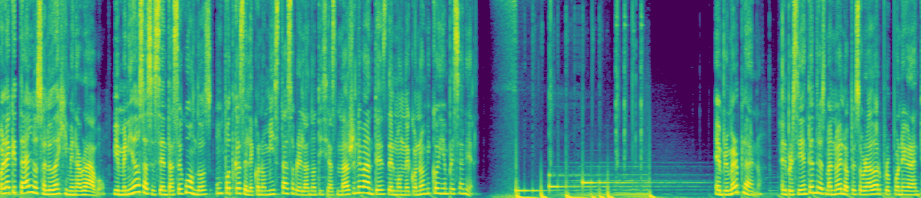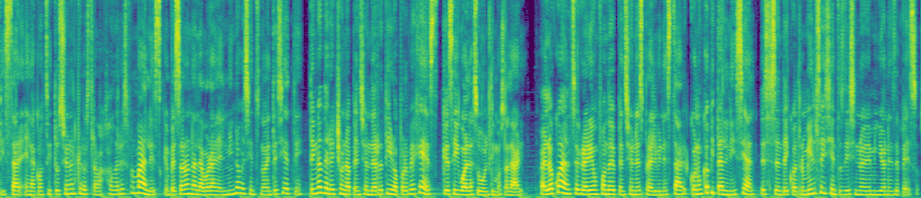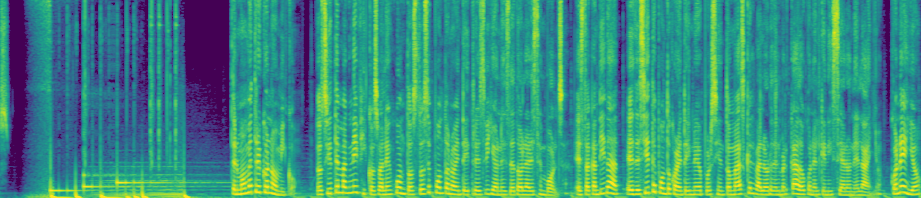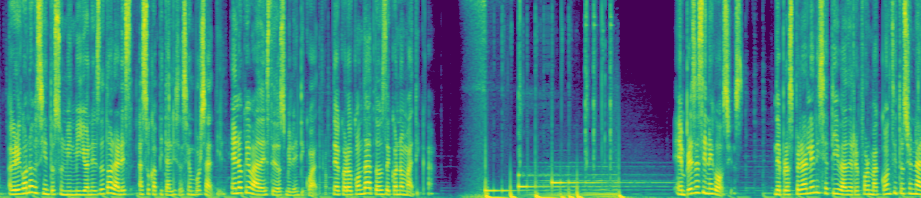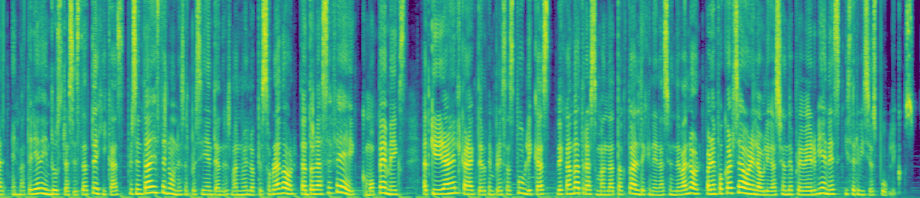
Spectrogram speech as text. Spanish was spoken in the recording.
Hola, ¿qué tal? Los saluda Jimena Bravo. Bienvenidos a 60 Segundos, un podcast del economista sobre las noticias más relevantes del mundo económico y empresarial. En primer plano, el presidente Andrés Manuel López Obrador propone garantizar en la Constitución el que los trabajadores formales que empezaron a laborar en 1997 tengan derecho a una pensión de retiro por vejez que sea igual a su último salario, para lo cual se crearía un fondo de pensiones para el bienestar con un capital inicial de 64.619 millones de pesos. Termómetro económico. Los siete magníficos valen juntos 12.93 billones de dólares en bolsa. Esta cantidad es de 7.49% más que el valor del mercado con el que iniciaron el año. Con ello, agregó 901 mil millones de dólares a su capitalización bursátil, en lo que va de este 2024, de acuerdo con datos de Economática. Empresas y negocios. De prosperar la iniciativa de reforma constitucional en materia de industrias estratégicas, presentada este lunes al presidente Andrés Manuel López Obrador, tanto la CFE como Pemex adquirirán el carácter de empresas públicas, dejando atrás su mandato actual de generación de valor, para enfocarse ahora en la obligación de prever bienes y servicios públicos.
